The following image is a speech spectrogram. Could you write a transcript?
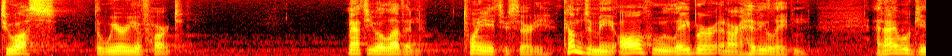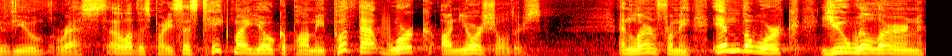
to us, the weary of heart. Matthew 11, 28 through 30. Come to me, all who labor and are heavy laden, and I will give you rest. I love this part. He says, Take my yoke upon me, put that work on your shoulders, and learn from me. In the work you will learn,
